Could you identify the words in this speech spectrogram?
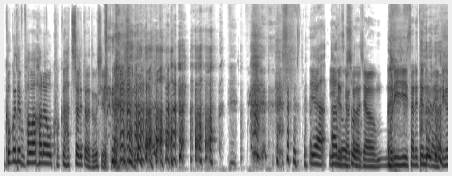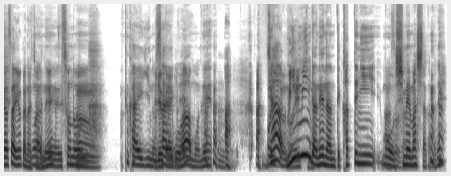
ここでパワハラを告発されたらどうしよう？いや、いいですか、かなちゃん。無理されてんなら言ってくださいよ、かなちまあゃんね。ね、そうのん。会議の最後はもうね、んあ、じゃあ、ウィンウィンだねなんて勝手にもう締めましたからね。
